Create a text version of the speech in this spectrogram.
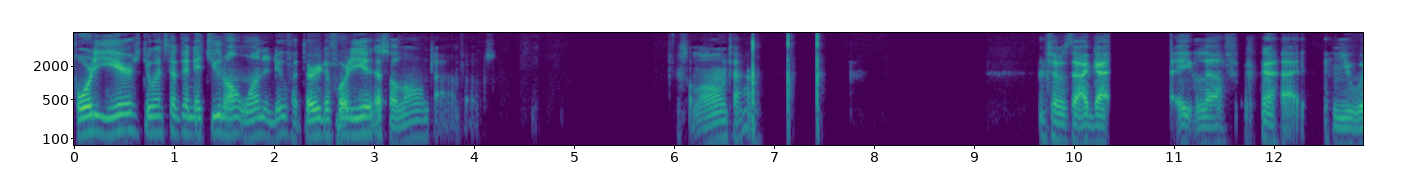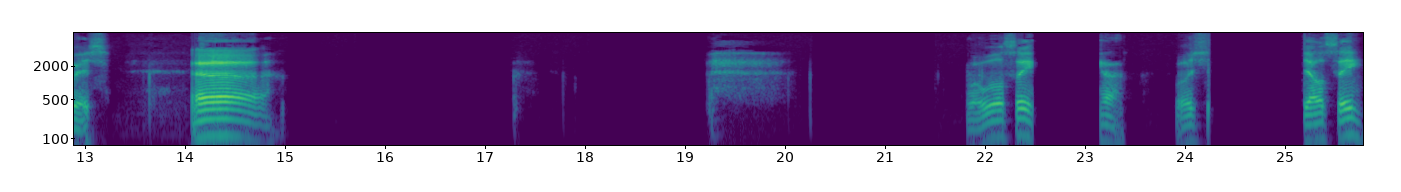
40 years doing something that you don't want to do for 30 to 40 years, that's a long time, folks. That's a long time. So, I got eight left. you wish. Uh, well, we'll see. Yeah. Well, shall see.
